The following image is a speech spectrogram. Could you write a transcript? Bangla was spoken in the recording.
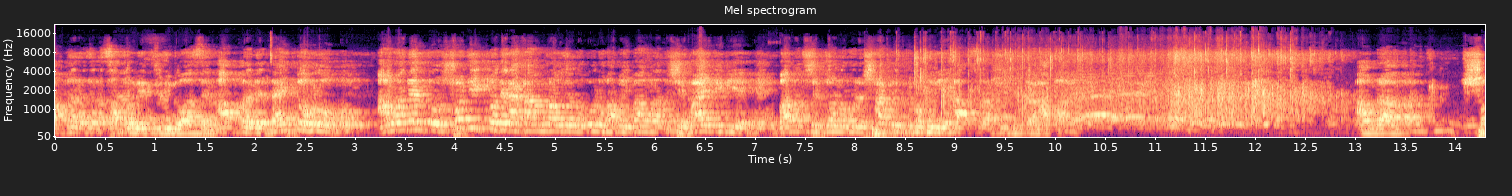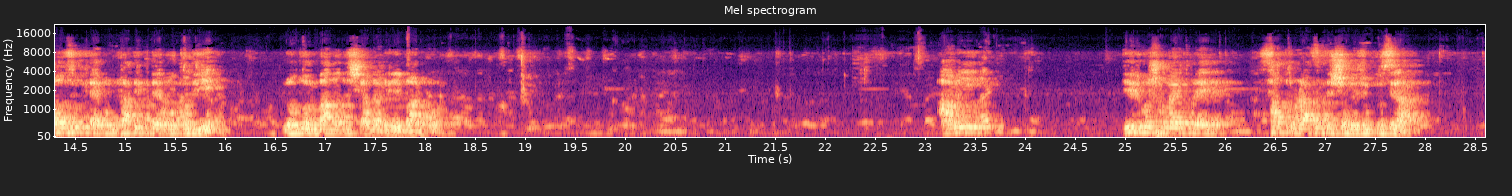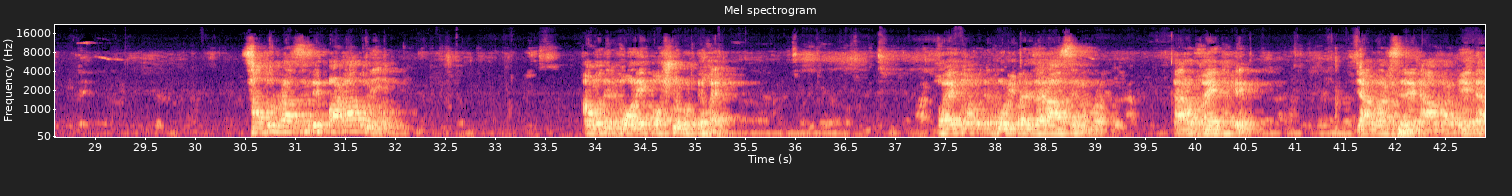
আপনারা যারা ছাত্র নেতৃবৃন্দ আছেন, আপনাদের দায়িত্ব হলো আমাদের তো সঠিক পথে রাখা। আমরাও যেন কোনোভাবেই বাংলাদেশের বাইরে গিয়ে বাংলাদেশের জনগণের বিপক্ষে কাজ করার সুযোগটা না পায় আমরা সহযোগিতা এবং ভ্রাতৃত্বের মধ্য দিয়ে নতুন বাংলাদেশকে আমরা নির্মাণ করব। আমি দীর্ঘ সময় ধরে ছাত্র রাজনীতির সঙ্গে যুক্ত ছিলাম। ছাত্র রাজনীতির পাটা করে আমাদের অনেক কষ্ট করতে হয়। হয়তো আমাদের পরিবারে যারা আছেন, তারা ভয়ে থাকেন যে আমার ছেলেটা, আমার মেয়েটা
